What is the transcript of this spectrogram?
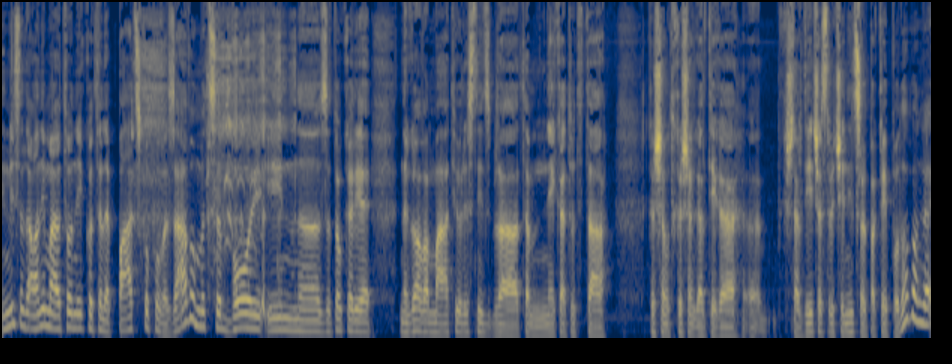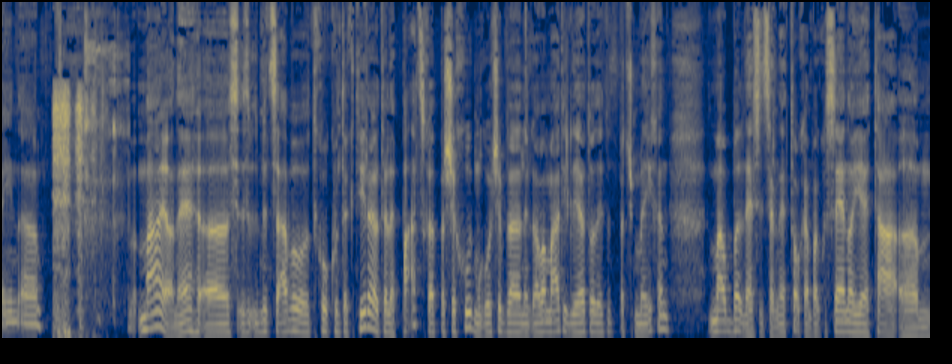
in mislim, da oni imajo to neko telepatsko povezavo med seboj in uh, zato, ker je njegova mati v resnici bila tam neka tudi ta. Kaj še od tega, uh, rdeča svečenica ali kaj podobnega. In, uh, imajo, uh, med sabo tako kontaktirajo, telepatsko, pa še hud, mogoče bi njegova mati gledala to, da je tudi pač mehen, malo bolj ne sicer ne to, ampak vseeno je ta, um,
